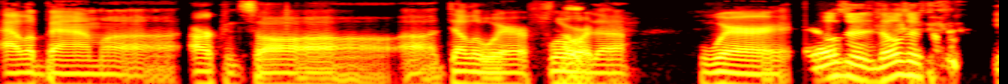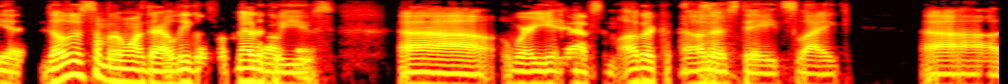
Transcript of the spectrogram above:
alabama arkansas uh, delaware florida where those are those are some, yeah those are some of the ones that are legal for medical Okay. use uh, where you have some other other states like uh,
